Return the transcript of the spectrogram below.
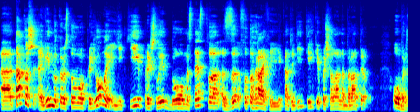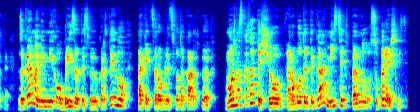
Е, Також він використовував прийоми, які прийшли до мистецтва з фотографії, яка тоді тільки почала набирати оберти. Зокрема, він міг обрізати свою картину, так як це роблять з фотокарткою. Можна сказати, що роботи Дега містять певну суперечність,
